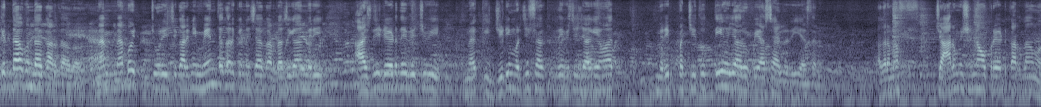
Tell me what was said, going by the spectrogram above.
ਕਿੱਦਾਂ ਬੰਦਾ ਕਰਦਾ ਵਾ। ਮੈਂ ਮੈਂ ਕੋਈ ਚੋਰੀ ਚਕਾਰੀ ਨਹੀਂ, ਮਿਹਨਤ ਕਰਕੇ ਨਸ਼ਾ ਕਰਦਾ ਸੀਗਾ। ਮੇਰੀ ਅੱਜ ਦੀ ਡੇਟ ਦੇ ਵਿੱਚ ਵੀ ਮੈਂ ਕਿ ਜਿਹੜੀ ਮਰਜ਼ੀ ਫੈਕਟਰੀ ਦੇ ਵਿੱਚ ਜਾ ਕੇ ਆਵਾਂ, ਮੇਰੀ 25 ਤੋਂ 30 ਹਜ਼ਾਰ ਰੁਪਇਆ ਸੈਲਰੀ ਹੈ, ਸਰ। ਅਗਰ ਮੈਂ ਚਾਰ ਮਸ਼ੀਨਾਂ ਆਪਰੇਟ ਕਰਦਾ ਵਾਂ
